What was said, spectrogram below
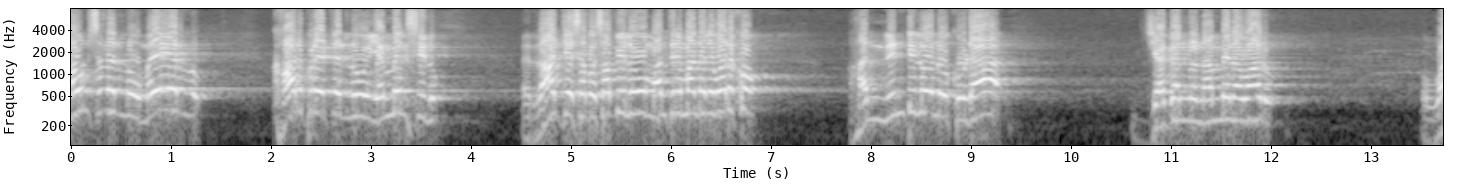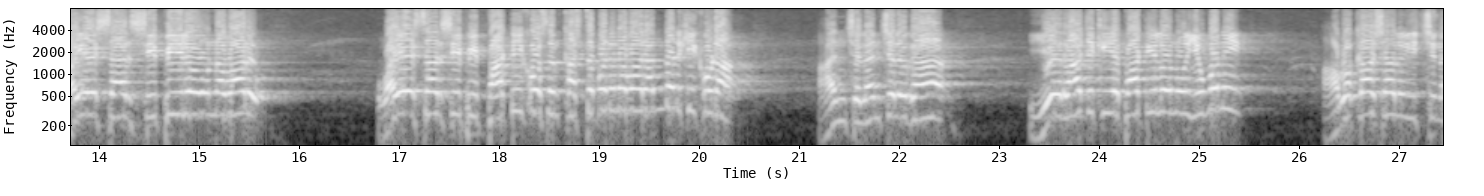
కౌన్సిలర్లు మేయర్లు కార్పొరేటర్లు ఎమ్మెల్సీలు రాజ్యసభ సభ్యులు మంత్రిమండలి వరకు అన్నింటిలోనూ కూడా జగన్ను నమ్మిన వారు వైఎస్ఆర్ సిపిలో ఉన్నవారు. వైఎస్ఆర్ సిపి పార్టీ కోసం కష్టపడిన వారందరికీ కూడా అంచెలంచెలుగా ఏ రాజకీయ పార్టీలోనూ ఇవ్వని అవకాశాలు ఇచ్చిన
